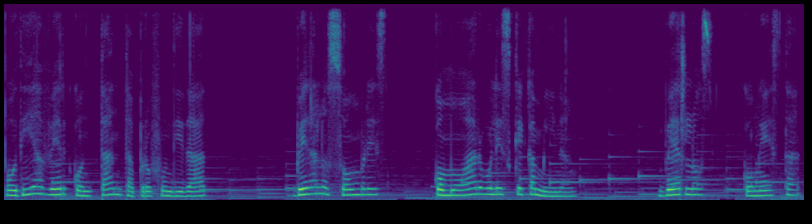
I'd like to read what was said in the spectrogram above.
podía ver con tanta profundidad, ver a los hombres como árboles que caminan, verlos con esta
